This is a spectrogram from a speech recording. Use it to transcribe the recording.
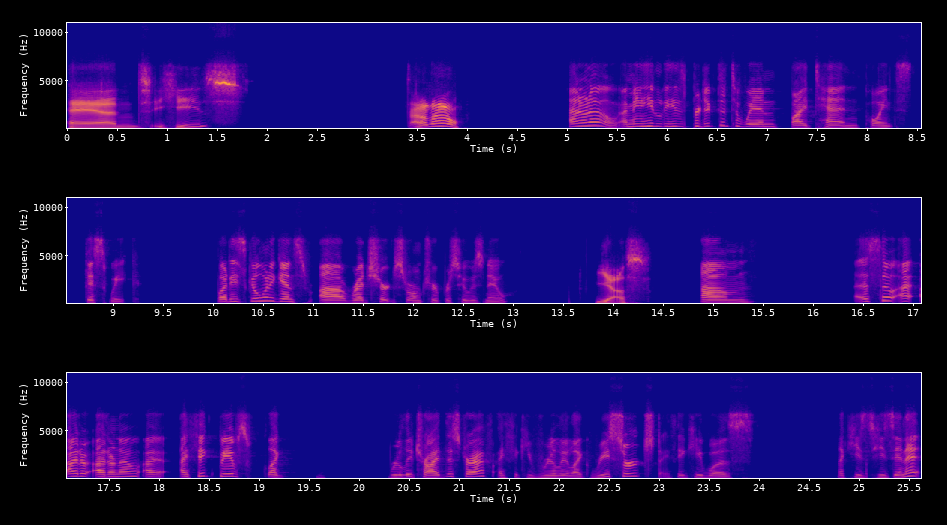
And he's. I don't know. I don't know. I mean, he he's predicted to win by ten points this week, but he's going against uh, red shirt stormtroopers, who is new. Yes. Um, uh, so I, I don't I don't know. I I think Bam's like really tried this draft. I think he really like researched. I think he was like he's he's in it.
